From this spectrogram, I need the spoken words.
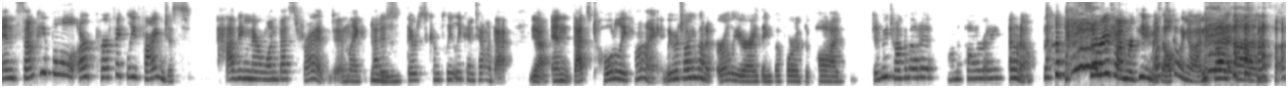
And some people are perfectly fine just having their one best friend and like that is mm-hmm. they're s- completely content with that. Yeah. And that's totally fine. We were talking about it earlier, I think, before the pod. Did we talk about it on the pod already? I don't know. Sorry if I'm repeating myself. What's going on? But, um,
